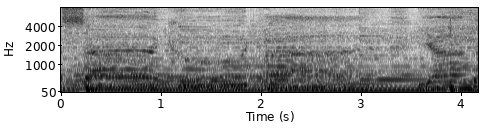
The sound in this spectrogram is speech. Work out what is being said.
rasa goodbye yang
